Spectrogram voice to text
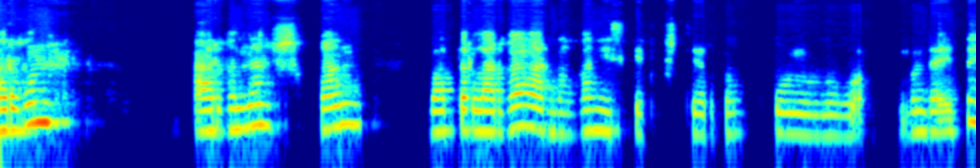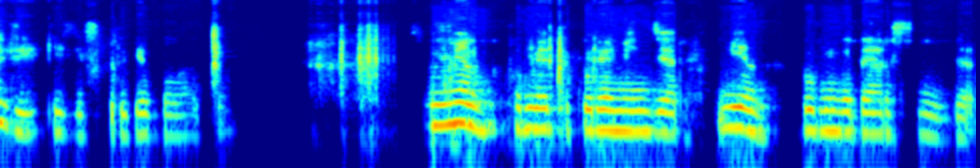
арғын арғыннан шыққан батырларға арналған ескерткіштердің қойылуы. Мұндайды жиі кездестіруге болады. Сонымен құрметті көрермендер мен бүгінгі дәрісімді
